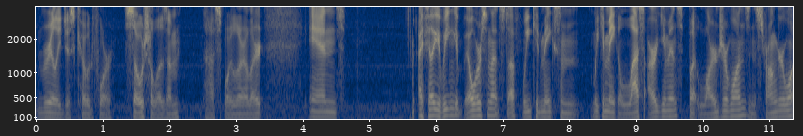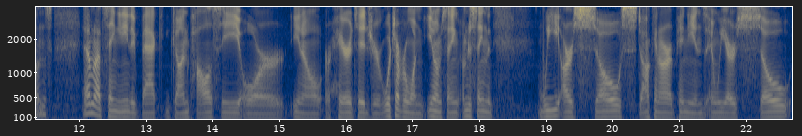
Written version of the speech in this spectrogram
really just code for socialism. Uh, spoiler alert. And I feel like if we can get over some of that stuff, we can make some we can make less arguments but larger ones and stronger ones. And I'm not saying you need to back gun policy or, you know, or heritage or whichever one, you know what I'm saying? I'm just saying that we are so stuck in our opinions and we are so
